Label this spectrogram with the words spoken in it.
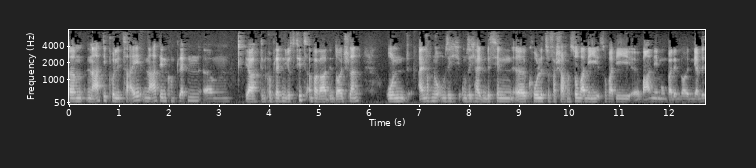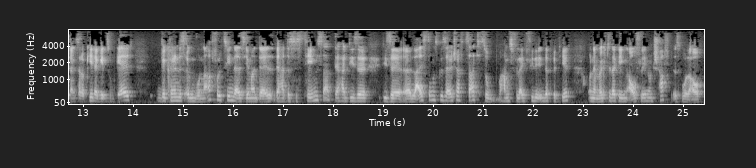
ähm, naht die Polizei, naht den kompletten, ähm, ja, den kompletten Justizapparat in Deutschland und einfach nur um sich, um sich halt ein bisschen äh, Kohle zu verschaffen. So war die, so war die äh, Wahrnehmung bei den Leuten. Die haben sich dann gesagt, okay, da geht es um Geld, wir können das irgendwo nachvollziehen. Da ist jemand, der, der hat das System satt, der hat diese, diese äh, Leistungsgesellschaft satt, so haben es vielleicht viele interpretiert, und er möchte dagegen auflehnen und schafft es wohl auch.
